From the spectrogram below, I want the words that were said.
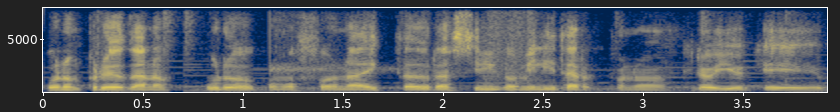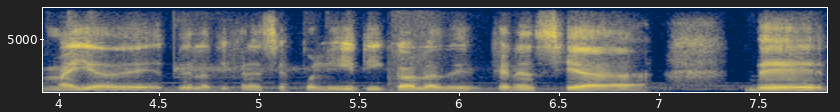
por un periodo tan oscuro como fue una dictadura cívico-militar. Bueno, creo yo que más allá de, las diferencias políticas o las diferencias de,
